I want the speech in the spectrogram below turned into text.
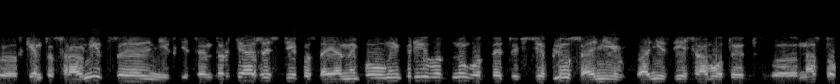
э, с кем-то сравниться, низкий центр тяжести, постоянный полный привод, ну вот эти все плюсы, они, они здесь работают э, на 100%.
